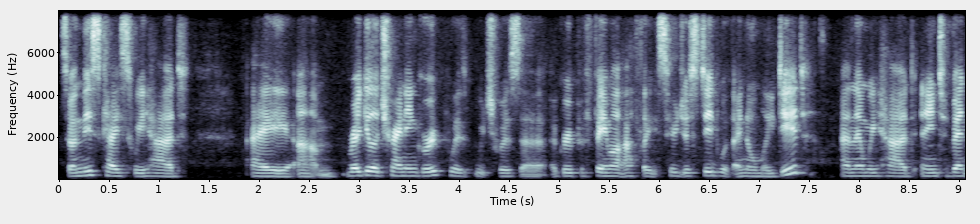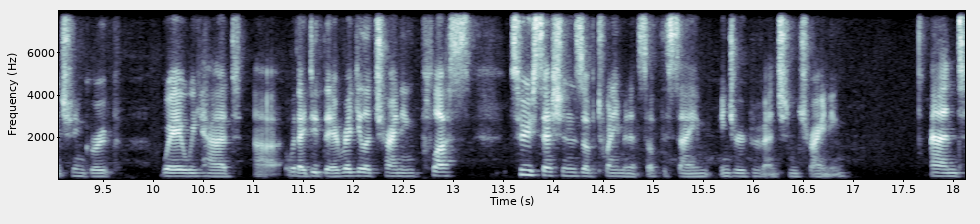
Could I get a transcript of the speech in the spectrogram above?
So in this case, we had a um, regular training group, with, which was a, a, group of female athletes who just did what they normally did. And then we had an intervention group where we had uh, where they did their regular training plus two sessions of 20 minutes of the same injury prevention training. And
